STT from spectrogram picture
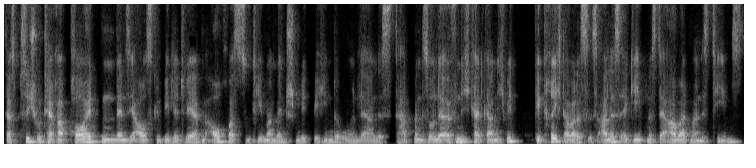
dass Psychotherapeuten, wenn sie ausgebildet werden, auch was zum Thema Menschen mit Behinderungen lernen. Das hat man so in der Öffentlichkeit gar nicht mitgekriegt, aber das ist alles Ergebnis der Arbeit meines Teams.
